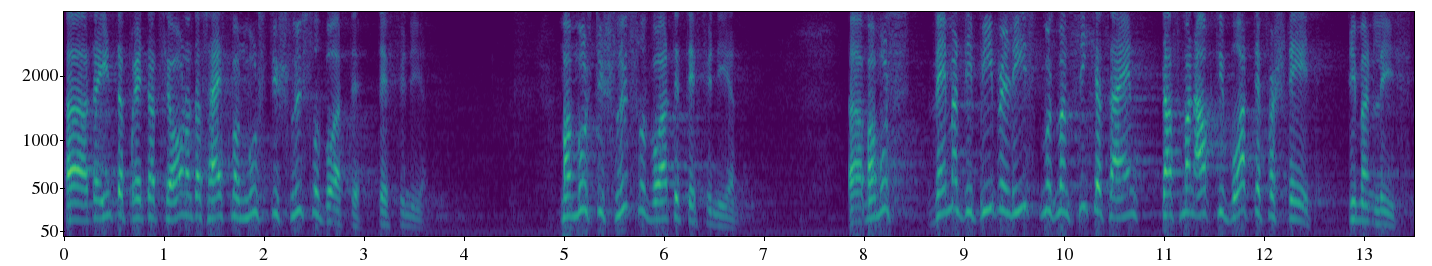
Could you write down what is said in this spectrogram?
äh, der Interpretation und das heißt, man muss die Schlüsselworte definieren. Man muss die Schlüsselworte definieren. Äh, man muss, wenn man die Bibel liest, muss man sicher sein, dass man auch die Worte versteht, die man liest.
